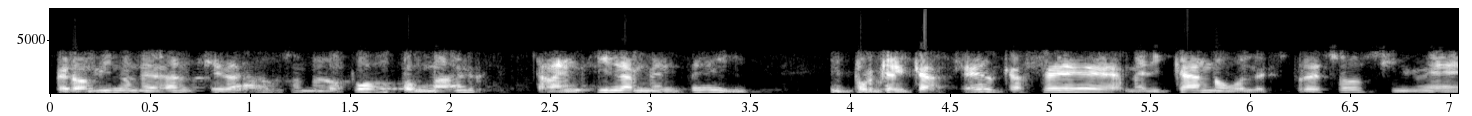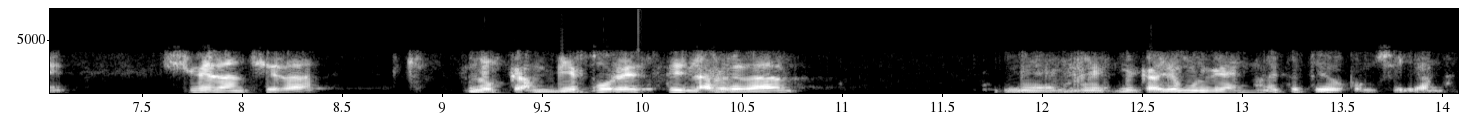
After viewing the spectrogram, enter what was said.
pero a mí no me da ansiedad, o sea, me lo puedo tomar tranquilamente y, y porque el café, el café americano o el expreso sí me, sí me da ansiedad. Lo cambié por este y la verdad me, me, me cayó muy bien, ahorita te digo cómo se llama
